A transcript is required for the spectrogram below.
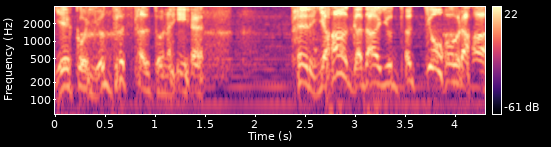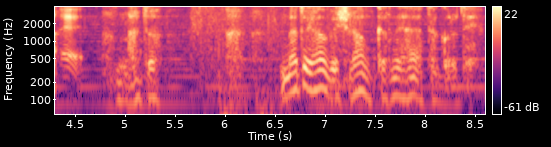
ये कोई युद्ध स्थल तो नहीं है। फिर यहाँ गदा युद्ध क्यों हो रहा है? मैं तो मैं तो यहाँ विश्राम करने आया था गुरुदेव।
